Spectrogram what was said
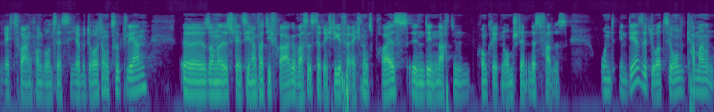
Rechtsfragen von grundsätzlicher Bedeutung zu klären. Äh, sondern es stellt sich einfach die Frage, was ist der richtige Verrechnungspreis in den, nach den konkreten Umständen des Falles. Und in der Situation kann man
